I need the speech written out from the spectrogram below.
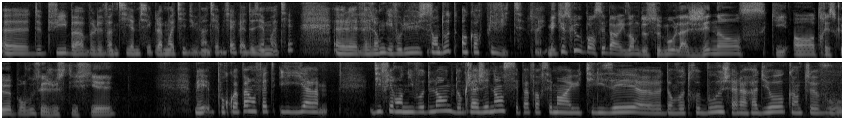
depuis bah, le XXe siècle, la moitié du XXe siècle, la deuxième moitié, la langue évolue sans doute encore plus vite. Mais qu'est-ce que vous pensez par exemple de ce mot, la gênance qui entre? Est-ce que pour vous c'est justifié? Mais pourquoi pas En fait, il y a différents niveaux de langue. Donc la gênance, c'est pas forcément à utiliser euh, dans votre bouche, à la radio, quand euh, vous,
